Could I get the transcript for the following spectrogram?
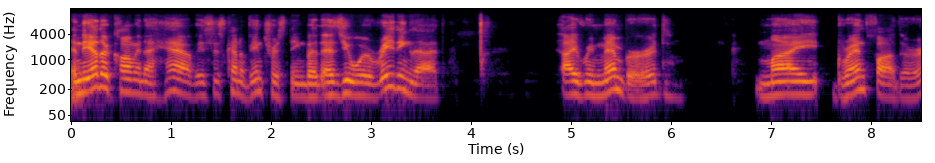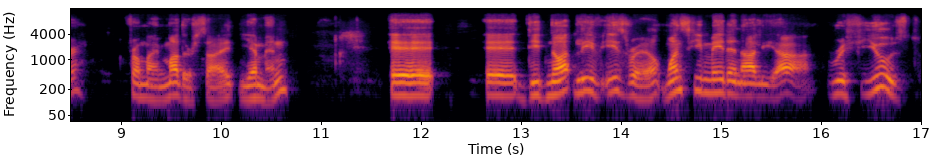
And the other comment I have is is kind of interesting, but as you were reading that, I remembered my grandfather from my mother's side, Yemen, uh, uh, did not leave Israel. Once he made an aliyah, refused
